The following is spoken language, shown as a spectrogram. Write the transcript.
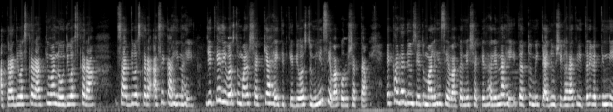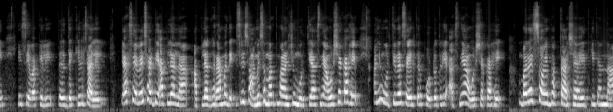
अकरा दिवस करा किंवा नऊ दिवस करा. सात दिवस करा असे काही नाही. जितके दिवस तुम्हाला शक्य आहे तितके दिवस तुम्ही ही सेवा करू शकता. एखाद्या दिवशी तुम्हाला ही सेवा करणे शक्य झाले नाही तर तुम्ही त्या दिवशी घरातील इतर व्यक्तींनी ही सेवा केली तर देखील चालेल. या सेवेसाठी आपल्याला आपल्या घरामध्ये श्री स्वामी समर्थ महाराजांची मूर्ती असणे आवश्यक आहे आणि मूर्ती नसेल तर फोटो तरी असणे आवश्यक आहे. बरेच स्वामी भक्त असे आहेत की त्यांना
